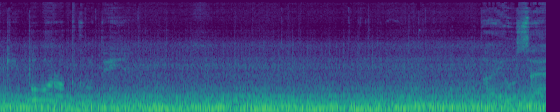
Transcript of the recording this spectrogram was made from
такий поворот крутий. Та й усе.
